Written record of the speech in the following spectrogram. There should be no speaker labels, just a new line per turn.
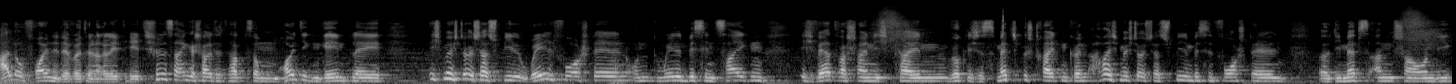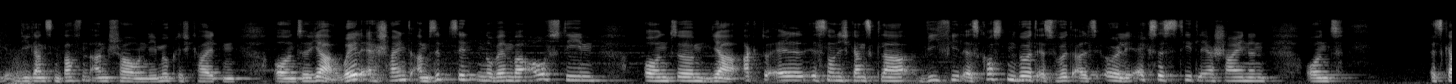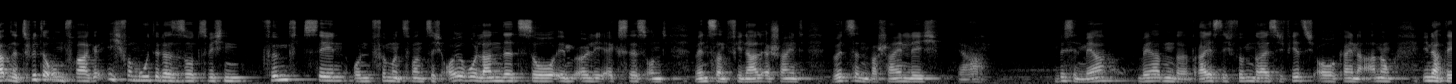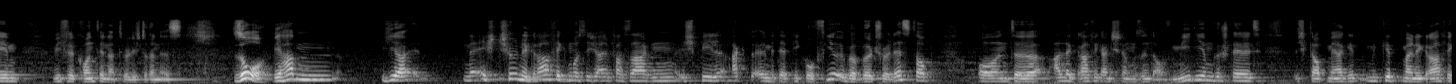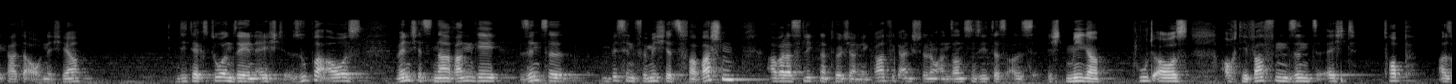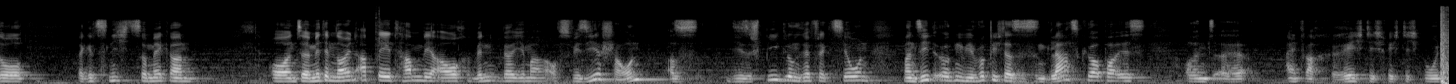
Hallo Freunde der virtuellen Realität, schön, dass ihr eingeschaltet habt zum heutigen Gameplay. Ich möchte euch das Spiel Whale vorstellen und Whale ein bisschen zeigen. Ich werde wahrscheinlich kein wirkliches Match bestreiten können, aber ich möchte euch das Spiel ein bisschen vorstellen, äh, die Maps anschauen, die, die ganzen Waffen anschauen, die Möglichkeiten. Und äh, ja, Whale erscheint am 17. November auf Steam und ähm, ja, aktuell ist noch nicht ganz klar, wie viel es kosten wird. Es wird als Early Access Titel erscheinen und es gab eine Twitter-Umfrage. Ich vermute, dass es so zwischen 15 und 25 Euro landet, so im Early Access. Und wenn es dann final erscheint, wird es dann wahrscheinlich ja, ein bisschen mehr werden, 30, 35, 40 Euro, keine Ahnung, je nachdem, wie viel Content natürlich drin ist. So, wir haben hier eine echt schöne Grafik, muss ich einfach sagen. Ich spiele aktuell mit der Pico 4 über Virtual Desktop und äh, alle Grafikeinstellungen sind auf Medium gestellt. Ich glaube, mehr gibt, gibt meine Grafikkarte auch nicht her. Die Texturen sehen echt super aus. Wenn ich jetzt nah rangehe, sind sie ein bisschen für mich jetzt verwaschen, aber das liegt natürlich an den Grafikeinstellungen. Ansonsten sieht das alles echt mega gut aus. Auch die Waffen sind echt top. Also da gibt es nichts zu meckern. Und äh, mit dem neuen Update haben wir auch, wenn wir hier mal aufs Visier schauen, also diese Spiegelung, Reflexion, man sieht irgendwie wirklich, dass es ein Glaskörper ist und äh, einfach richtig, richtig gut.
